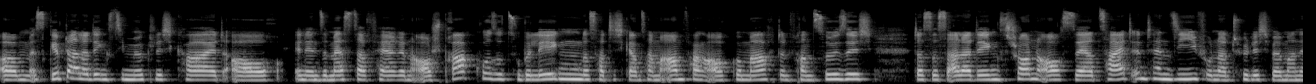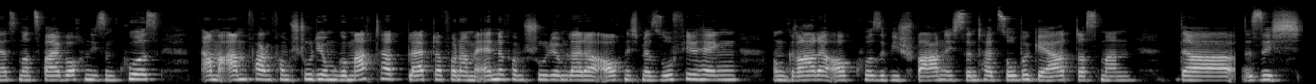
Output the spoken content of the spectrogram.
Ähm, es gibt allerdings die Möglichkeit, auch in den Semesterferien auch Sprachkurse zu belegen. Das hatte ich ganz am Anfang auch gemacht in Französisch. Das ist allerdings schon auch sehr zeitintensiv und natürlich, wenn man jetzt mal zwei Wochen diesen Kurs am Anfang vom Studium gemacht hat, bleibt davon am Ende vom Studium leider auch nicht mehr so viel hängen. Und gerade auch Kurse wie Spanisch sind halt so begehrt, dass man da sich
